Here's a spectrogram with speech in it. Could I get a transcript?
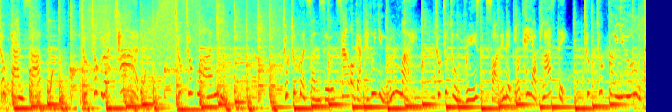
ทุกๆการซัก ทุกๆรสชาติ ทุกๆวัน ทุกๆกดซันซิลสร้างโอกาสให้ผู้หญิงรุ่นใหม่ ทุกๆถุงบรีสสอนให้เด็กลดขยะพลาสติก ทุกๆตัวยูท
